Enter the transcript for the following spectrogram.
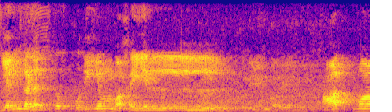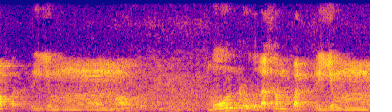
எங்களுக்கு புரியும் வகையில். ஆத்மா பற்றியும். மூன்று உலகம் பற்றியும்.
